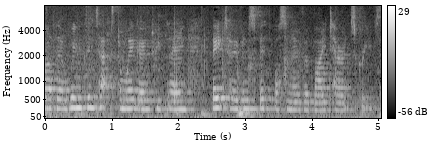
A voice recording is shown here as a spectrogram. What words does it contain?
Are the Wind Quintet and we're going to be playing Beethoven's Fifth Bossa Nova by Terence Greaves.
